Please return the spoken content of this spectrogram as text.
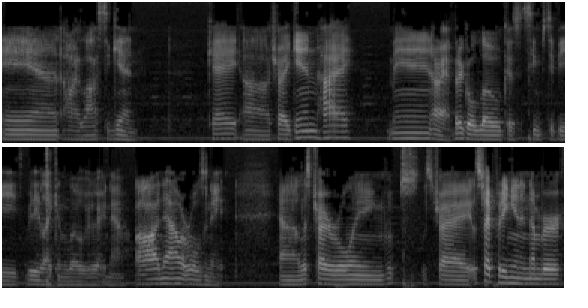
And oh, I lost again. Okay, uh, try again, high, Man, all right, better go low because it seems to be really liking low right now. Ah, oh, now it rolls an eight. Uh, let's try rolling. Oops. Let's try. Let's try putting in a number,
